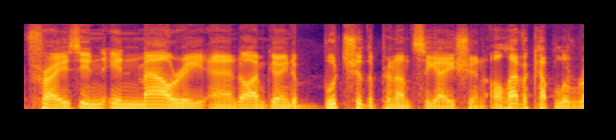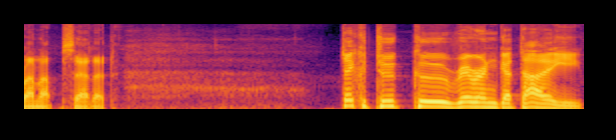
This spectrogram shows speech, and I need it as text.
phrase in, in Maori, and I'm going to butcher the pronunciation. I'll have a couple of run ups at it. Tekatuku Rerengatai.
